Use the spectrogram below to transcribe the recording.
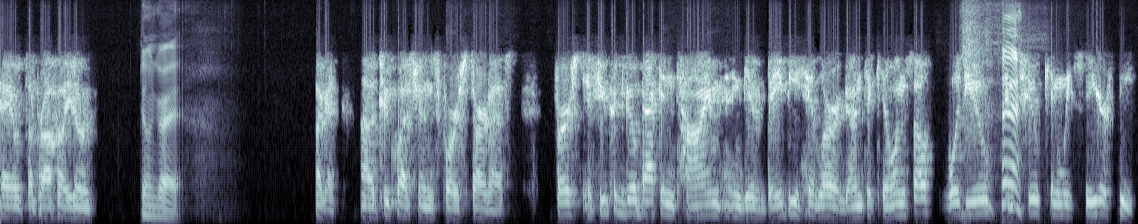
Hey, what's up, Ralph? How you doing? Doing great. Okay, uh, two questions for Stardust. First, if you could go back in time and give baby Hitler a gun to kill himself, would you? and two, can we see your feet?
